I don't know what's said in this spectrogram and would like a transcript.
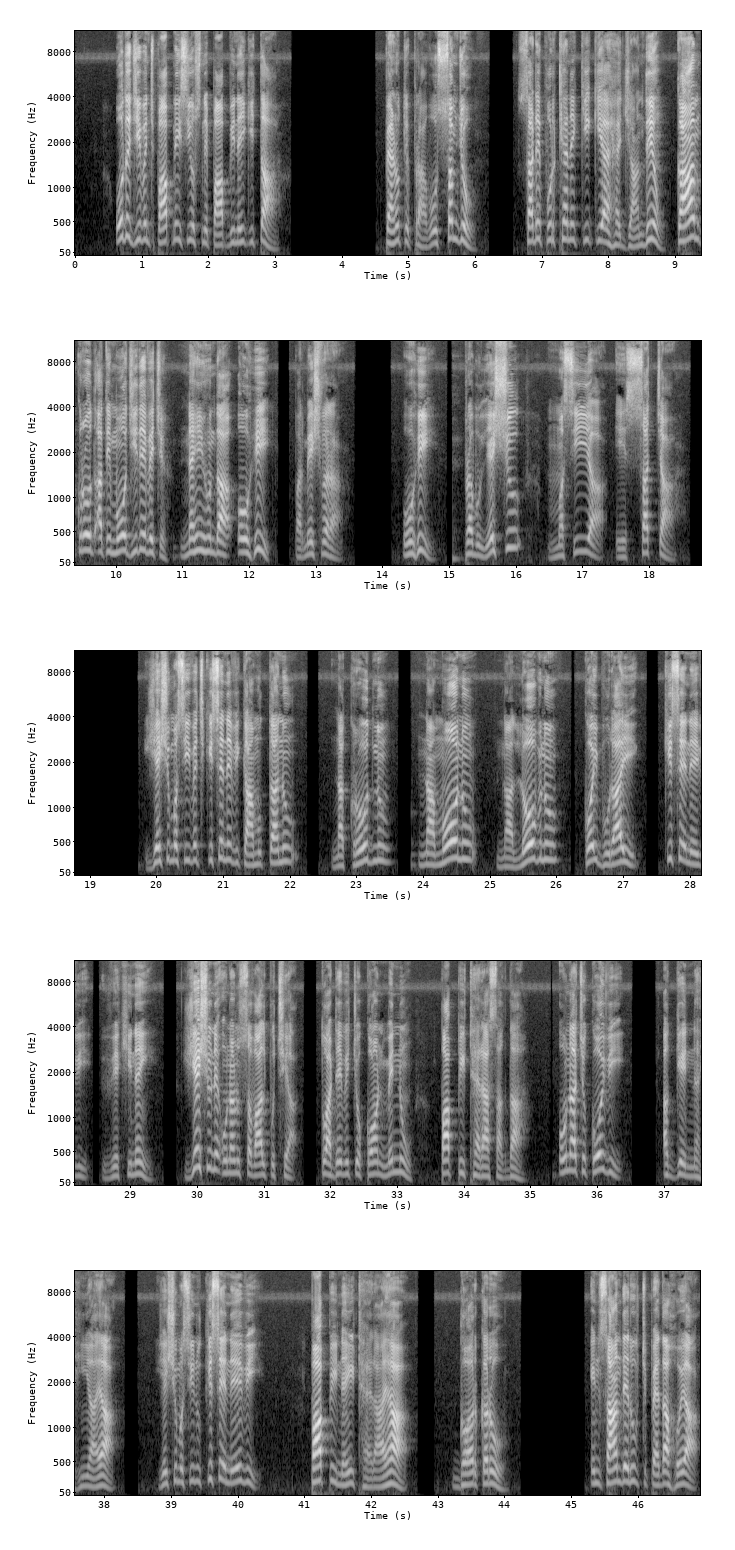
ਉਹਦੇ ਜੀਵਨ 'ਚ ਪਾਪ ਨਹੀਂ ਸੀ, ਉਸਨੇ ਪਾਪ ਵੀ ਨਹੀਂ ਕੀਤਾ। ਭੈਣੋ ਤੇ ਭਰਾਵੋ, ਸਮਝੋ, ਸਾਡੇ ਪੁਰਖਿਆਂ ਨੇ ਕੀ ਕੀਤਾ ਹੈ ਜਾਣਦੇ ਹੋ? ਕਾਮ, ਕ੍ਰੋਧ ਅਤੇ ਮੋਹ ਜਿਹਦੇ ਵਿੱਚ ਨਹੀਂ ਹੁੰਦਾ, ਉਹੀ ਪਰਮੇਸ਼ਵਰ। ਆ ਉਹੀ ਪ੍ਰਭੂ ਯੀਸ਼ੂ ਮਸੀਹਾ ਇਹ ਸੱਚਾ ਯੇਸ਼ੂ ਮਸੀਹ ਵਿੱਚ ਕਿਸੇ ਨੇ ਵੀ ਕਾਮੁਕਤਾ ਨੂੰ, ਨਾ ਕ੍ਰੋਧ ਨੂੰ, ਨਾ ਮੋਹ ਨੂੰ, ਨਾ ਲੋਭ ਨੂੰ, ਕੋਈ ਬੁਰਾਈ ਕਿਸੇ ਨੇ ਵੀ ਵੇਖੀ ਨਹੀਂ। ਯੇਸ਼ੂ ਨੇ ਉਹਨਾਂ ਨੂੰ ਸਵਾਲ ਪੁੱਛਿਆ, ਤੁਹਾਡੇ ਵਿੱਚੋਂ ਕੌਣ ਮੈਨੂੰ ਪਾਪੀ ਠਹਿਰਾ ਸਕਦਾ? ਉਹਨਾਂ 'ਚ ਕੋਈ ਵੀ ਅੱਗੇ ਨਹੀਂ ਆਇਆ। ਯੀਸ਼ੂ ਮਸੀਹ ਨੂੰ ਕਿਸੇ ਨੇ ਵੀ ਪਾਪੀ ਨਹੀਂ ਠਹਿਰਾਇਆ। ਗੌਰ ਕਰੋ, ਇਨਸਾਨ ਦੇ ਰੂਪ 'ਚ ਪੈਦਾ ਹੋਇਆ।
